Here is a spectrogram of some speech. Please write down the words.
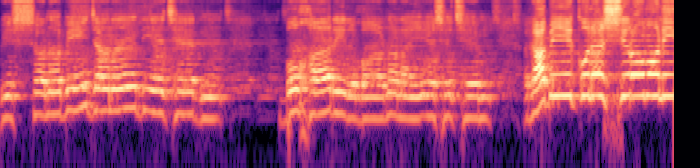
বিশ্বনবী জানাই দিয়েছেন বুখারির বর্ণনায় এসেছে রাবি কুলের শিরোমণি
